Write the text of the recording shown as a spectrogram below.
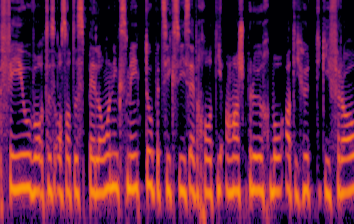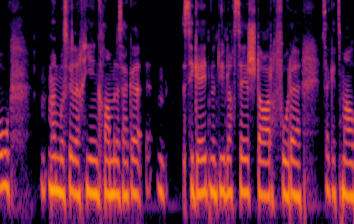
viel, wo das, also das Belohnungsmittel beziehungsweise einfach auch die Ansprüche, die an die heutige Frau man muss vielleicht hier in Klammern sagen, sie geht natürlich sehr stark vor einer, sage jetzt mal,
